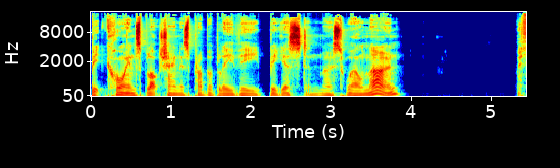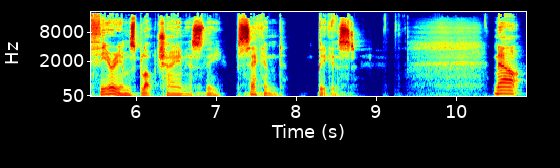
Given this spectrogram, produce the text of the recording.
Bitcoin's blockchain is probably the biggest and most well known. Ethereum's blockchain is the second biggest. Now,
